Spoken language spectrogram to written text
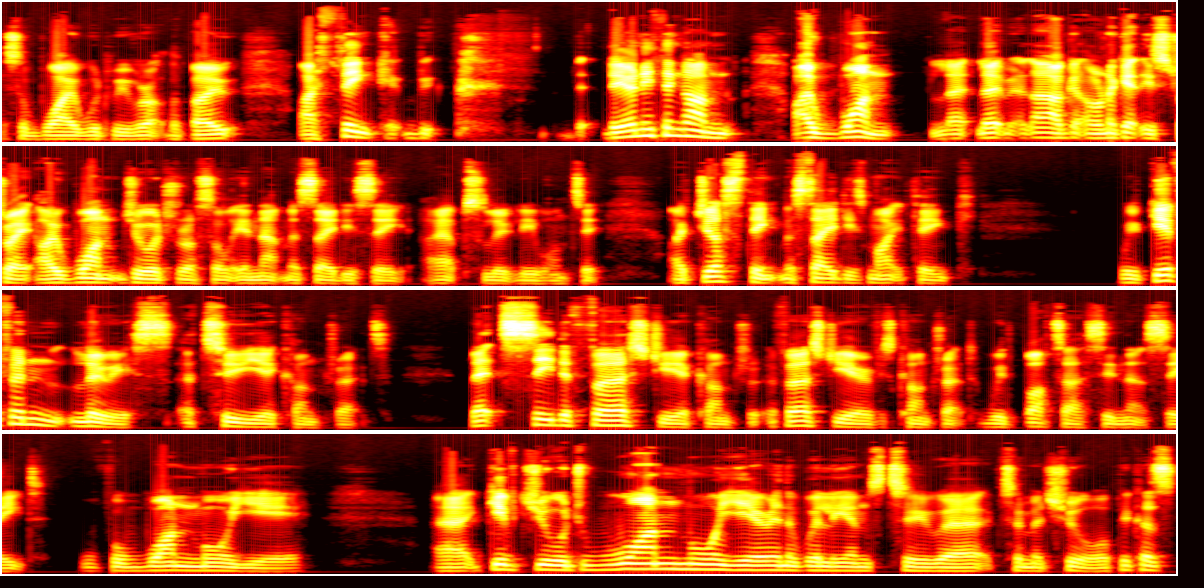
so why would we rock the boat? I think the only thing I'm I want let, let I want to get this straight. I want George Russell in that Mercedes seat. I absolutely want it. I just think Mercedes might think we've given Lewis a two year contract. Let's see the first year contract, first year of his contract with Bottas in that seat for one more year. Uh, give George one more year in the Williams to uh, to mature because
